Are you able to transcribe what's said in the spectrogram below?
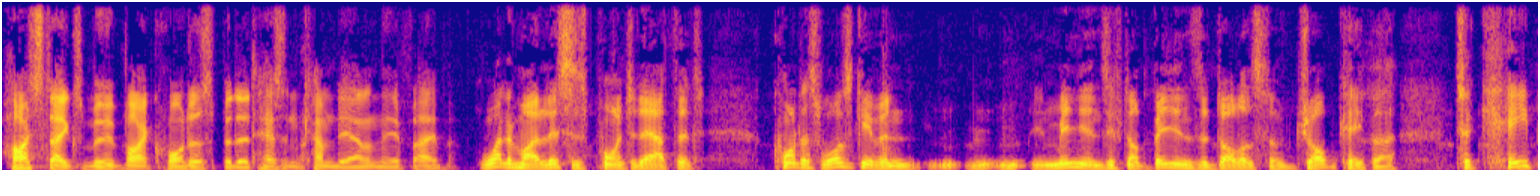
high stakes move by Qantas, but it hasn't come down in their favour. One of my listeners pointed out that Qantas was given millions, if not billions, of dollars of JobKeeper to keep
